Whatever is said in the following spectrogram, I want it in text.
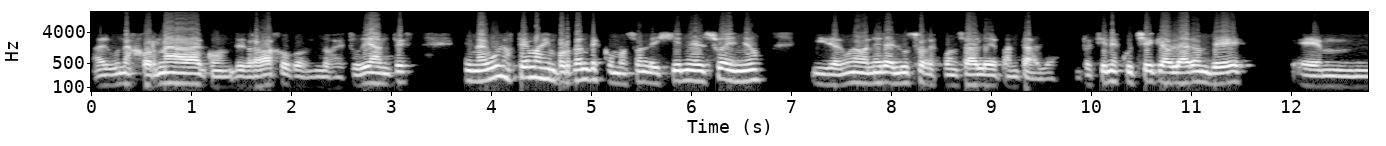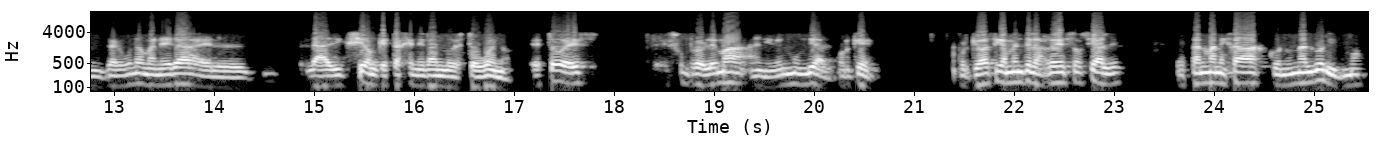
alguna jornada con, de trabajo con los estudiantes, en algunos temas importantes como son la higiene del sueño y de alguna manera el uso responsable de pantalla. Recién escuché que hablaron de, em, de alguna manera, el, la adicción que está generando esto. Bueno, esto es es un problema a nivel mundial. ¿Por qué? Porque básicamente las redes sociales están manejadas con un algoritmo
